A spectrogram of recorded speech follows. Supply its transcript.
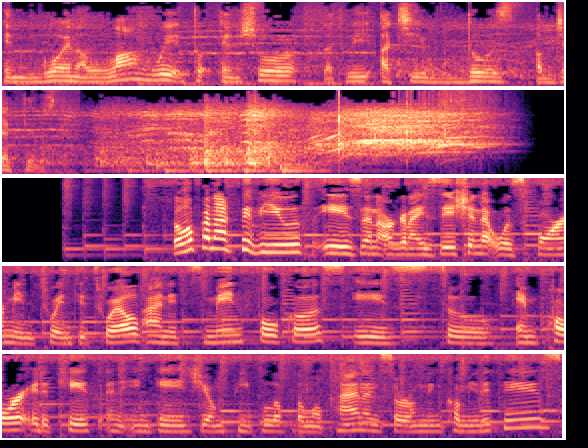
in going a long way to ensure that we achieve those objectives. Belmopan Active Youth is an organization that was formed in 2012 and its main focus is to empower, educate and engage young people of Belmopan and surrounding communities.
